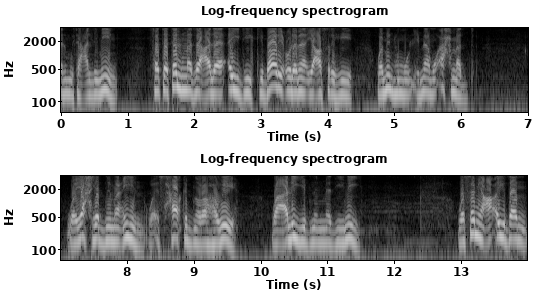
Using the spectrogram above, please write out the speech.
المتعلمين فتتلمذ على أيدي كبار علماء عصره ومنهم الإمام أحمد ويحيى بن معين وإسحاق بن راهويه وعلي بن المديني. وسمع أيضا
